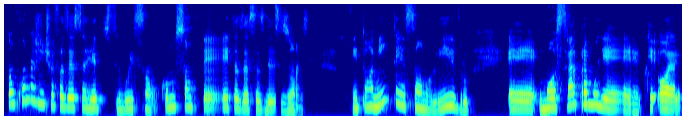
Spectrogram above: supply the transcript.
Então, como a gente vai fazer essa redistribuição? Como são feitas essas decisões? Então, a minha intenção no livro é mostrar para a mulher, porque, olha,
